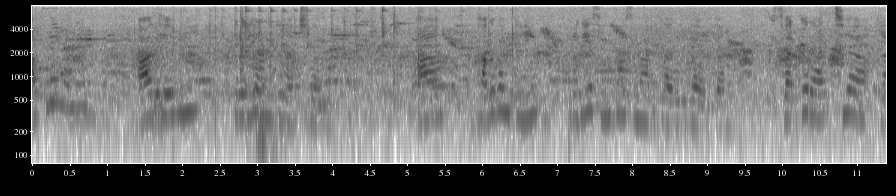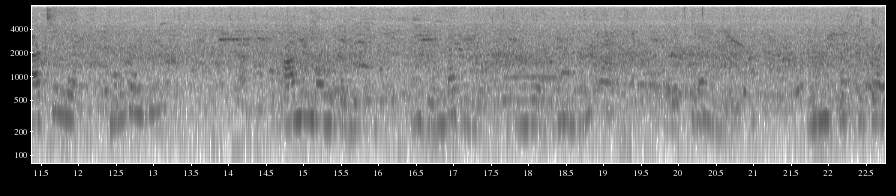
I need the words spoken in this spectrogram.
అప్పుడే మనం ఆ దేవుని హృదయానికి నచ్చాలి ఆ భగవంతుని హృదయ సింహాసనాధికారులుగా అవుతాము స్వర్గ రాజ్య రాజ్యంలో మనకంటూ ఆనందాన్ని పొందుతాం ఈ జెండా కింద ఆనందం ఎక్కడా ఉండదు. ఇంత సుఖం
